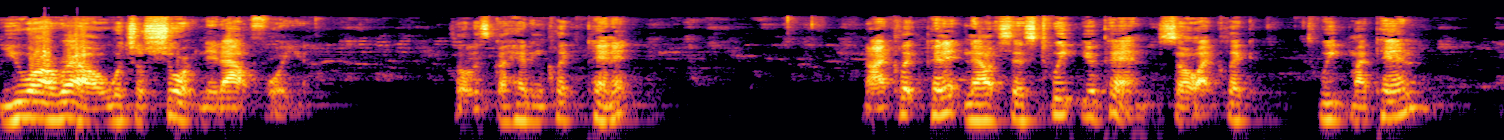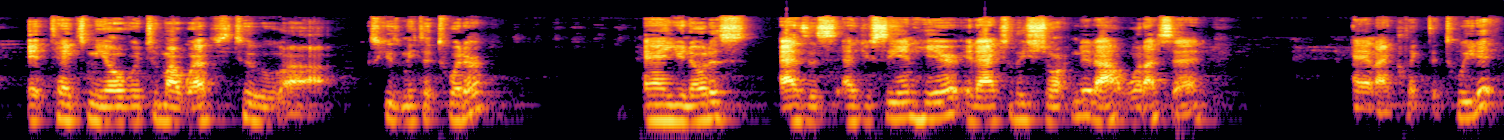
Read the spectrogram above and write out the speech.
URL, which will shorten it out for you. So let's go ahead and click pin it. Now I click pin it. Now it says tweet your pin. So I click tweet my pin. It takes me over to my webs to uh, excuse me to Twitter. And you notice as this, as you see in here, it actually shortened it out what I said. And I click to tweet it.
